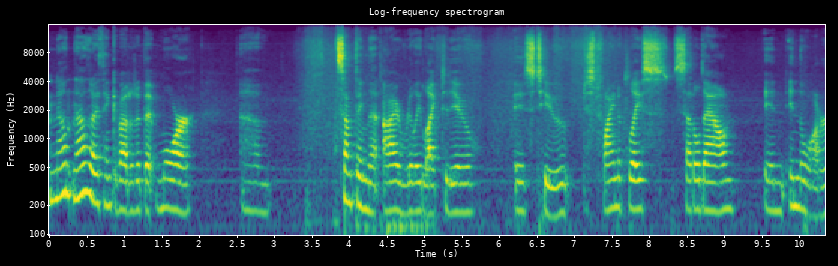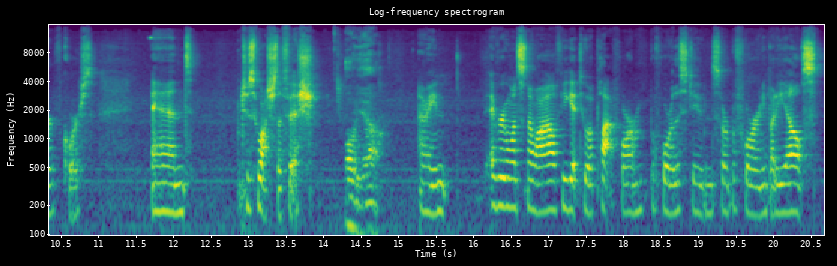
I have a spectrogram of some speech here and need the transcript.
Now, now that I think about it a bit more, um, something that I really like to do is to just find a place, settle down in in the water, of course, and just watch the fish. Oh, yeah. I mean, every once in a while, if you get to a platform before the students or before anybody else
